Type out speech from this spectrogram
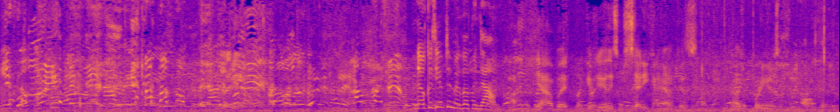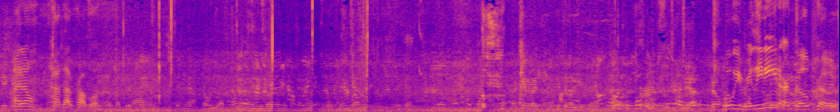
Need a selfie? No, because you have to move up and down. Yeah, but it gives you at least some steady cam because I was reporting it. I don't have that problem. What we really need are GoPros.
